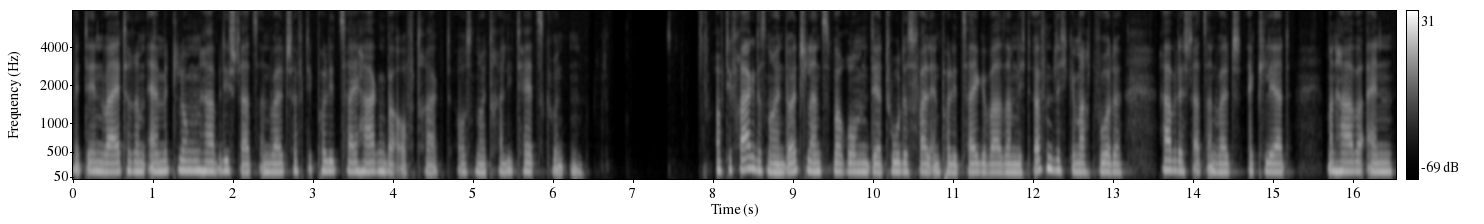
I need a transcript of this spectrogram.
Mit den weiteren Ermittlungen habe die Staatsanwaltschaft die Polizei Hagen beauftragt, aus Neutralitätsgründen. Auf die Frage des Neuen Deutschlands, warum der Todesfall in Polizeigewahrsam nicht öffentlich gemacht wurde, habe der Staatsanwalt erklärt, man habe einen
